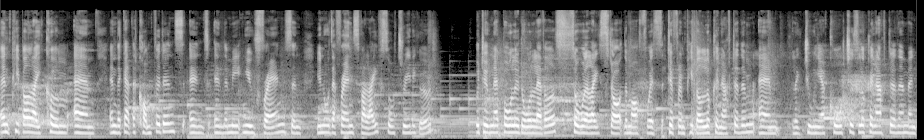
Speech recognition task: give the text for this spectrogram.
and people like come um, and they get the confidence and, and they meet new friends and you know they're friends for life so it's really good. We do netball at all levels so we'll like start them off with different people looking after them um, like junior coaches looking after them and,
